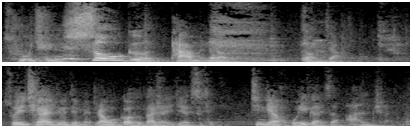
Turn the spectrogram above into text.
出去收割他们的庄稼。所以，亲爱的弟兄姐妹，让我告诉大家一件事情：今天悔改是安全的。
